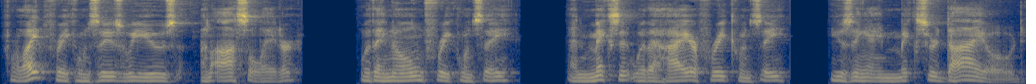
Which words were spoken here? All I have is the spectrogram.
For light frequencies, we use an oscillator with a known frequency and mix it with a higher frequency using a mixer diode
